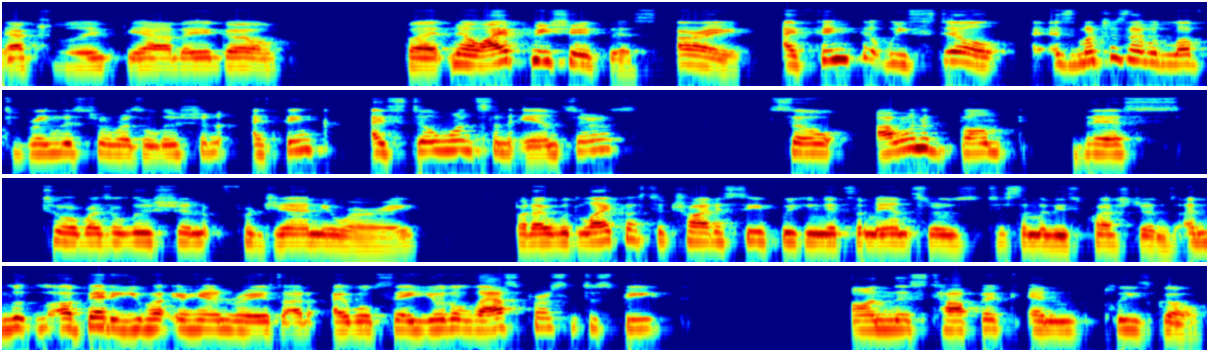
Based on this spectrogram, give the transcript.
actually, yeah, there you go. But no, I appreciate this. All right. I think that we still, as much as I would love to bring this to a resolution, I think I still want some answers. So I want to bump this to a resolution for January, but I would like us to try to see if we can get some answers to some of these questions. And uh, Betty, you have your hand raised. I, I will say you're the last person to speak on this topic, and please go.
